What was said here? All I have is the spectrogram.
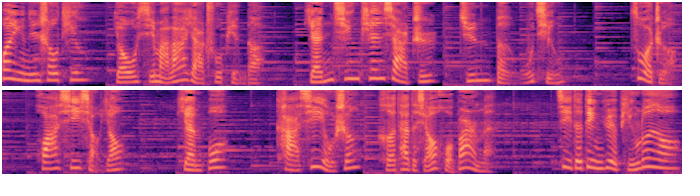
欢迎您收听由喜马拉雅出品的《言情天下之君本无情》，作者花溪小妖，演播卡西有声和他的小伙伴们。记得订阅、评论哦。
